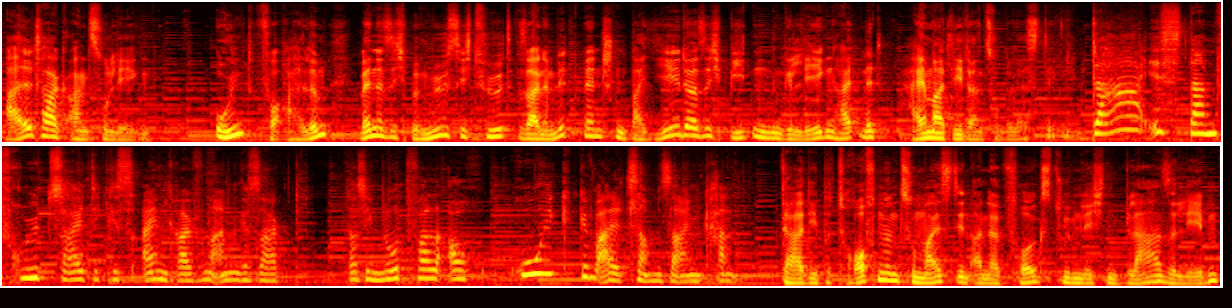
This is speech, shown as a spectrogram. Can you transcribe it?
Alltag anzulegen. Und vor allem, wenn er sich bemüßigt fühlt, seine Mitmenschen bei jeder sich bietenden Gelegenheit mit Heimatliedern zu belästigen. Da ist dann frühzeitiges Eingreifen angesagt, das im Notfall auch ruhig gewaltsam sein kann. Da die Betroffenen zumeist in einer volkstümlichen Blase leben,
